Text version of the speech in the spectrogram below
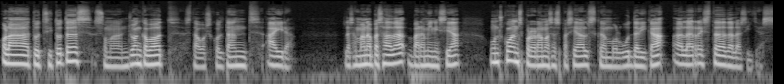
Hola a tots i totes, som en Joan Cabot, estàu escoltant Aire. La setmana passada vàrem iniciar uns quants programes especials que hem volgut dedicar a la resta de les illes.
